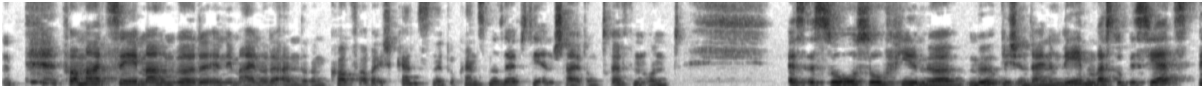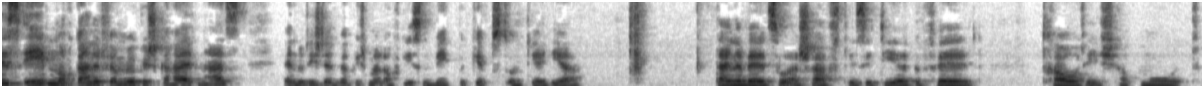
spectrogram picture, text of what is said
Format C machen würde in dem einen oder anderen Kopf, aber ich kann es nicht. Du kannst nur selbst die Entscheidung treffen und es ist so, so viel mehr möglich in deinem Leben, was du bis jetzt, bis eben noch gar nicht für möglich gehalten hast, wenn du dich denn wirklich mal auf diesen Weg begibst und dir hier deine Welt so erschaffst, wie sie dir gefällt. Trau dich, hab Mut.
